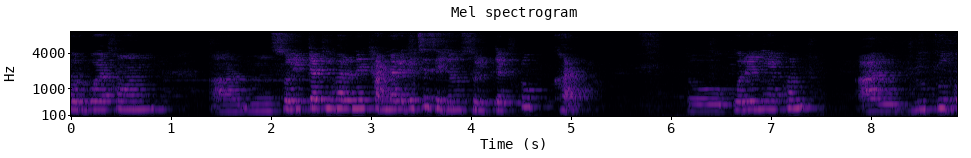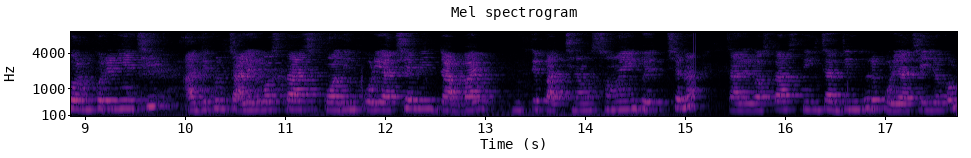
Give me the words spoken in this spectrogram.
করব এখন। আর শরীরটা ঠিক ভালো নেই, ঠান্ডা লেগেছে, সেই জন্য শরীরটা একটু খারাপ। তো করে নিই এখন। আর দুধ টুধ গরম করে নিয়েছি। আর দেখুন, চালের বস্তা আজ কদিন পড়ে আছে, আমি ডাব্বায় ঘুরতে পারছি না, আমার সময়ই হচ্ছে না। চালের বস্তা আজ তিন চার দিন ধরে পড়ে আছে এইরকম।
